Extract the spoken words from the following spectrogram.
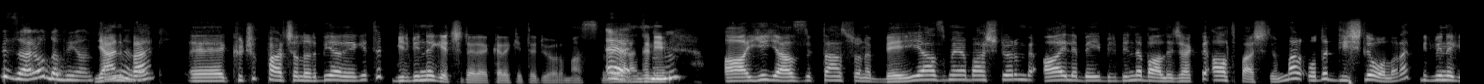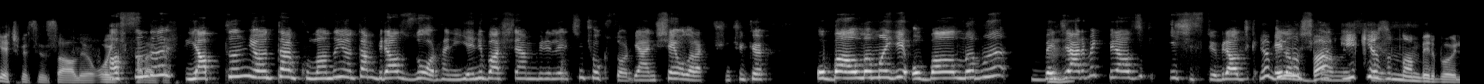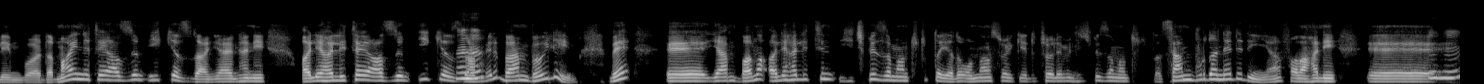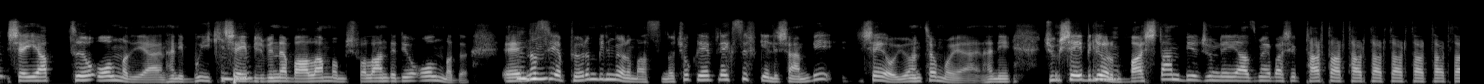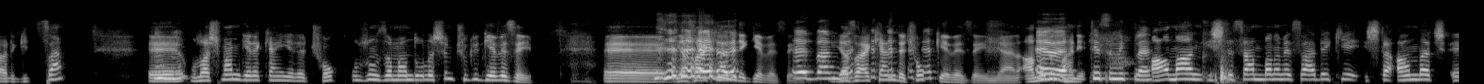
Güzel o da bir yöntem. Yani evet. ben e, küçük parçaları bir araya getirip birbirine geçirerek hareket ediyorum aslında. Evet. Yani hani hı hı. A'yı yazdıktan sonra B'yi yazmaya başlıyorum ve A ile B'yi birbirine bağlayacak bir alt başlığım var. O da dişli olarak birbirine geçmesini sağlıyor o Aslında yaptığın yöntem, kullandığın yöntem biraz zor. Hani yeni başlayan birileri için çok zor. Yani şey olarak düşün. Çünkü o bağlamayı, o bağlamı becermek birazcık iş istiyor. Birazcık Ya el bilmiyorum, ben alışkanlığı ilk istiyor. yazımdan beri böyleyim bu arada. Mindnet'e yazdığım ilk yazıdan yani hani Ali Halit'e yazdığım ilk yazıdan Hı hı. beri ben böyleyim. Ve e, yani bana Ali Halit'in hiçbir zaman tutup da ya da ondan sonraki editörlemin hiçbir zaman tutup da sen burada ne dedin ya falan hani e, Hı hı. şey yaptığı olmadı yani. Hani bu iki Hı şey hı. birbirine bağlanmamış falan dediği olmadı. E, Hı hı. nasıl yapıyorum bilmiyorum aslında. Çok refleksif gelişen bir şey o, yöntem o yani. Hani çünkü şey biliyorum baştan bir cümleyi yazmaya başlayıp tar tar tar tar tar tar tar tar gitsem e, Hı hı. ulaşmam gereken yere çok uzun zamanda ulaşırım çünkü gevezeyim. E, yazarken de gevezeyim. Evet ben de. Yazarken de çok gevezeyim yani. Anladın evet, mı? Hani kesinlikle. aman işte sen bana mesela de ki işte Andaç e,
